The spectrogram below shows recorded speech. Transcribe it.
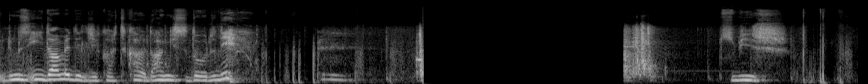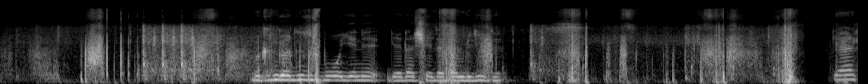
Birimiz idam edilecek artık. Hangisi doğru diye. 31. Bakın gördüğünüz gibi bu yeni gelen şeylerden biriydi. Gel.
